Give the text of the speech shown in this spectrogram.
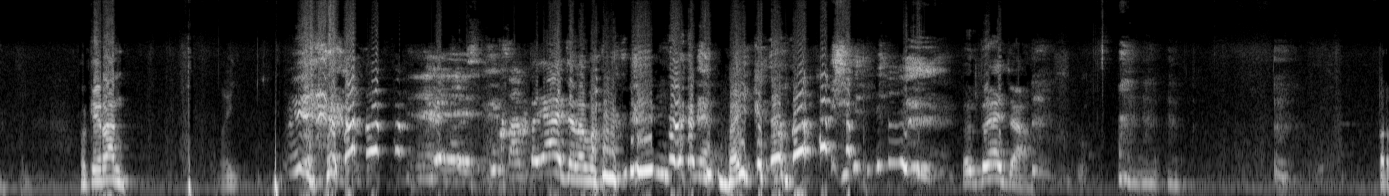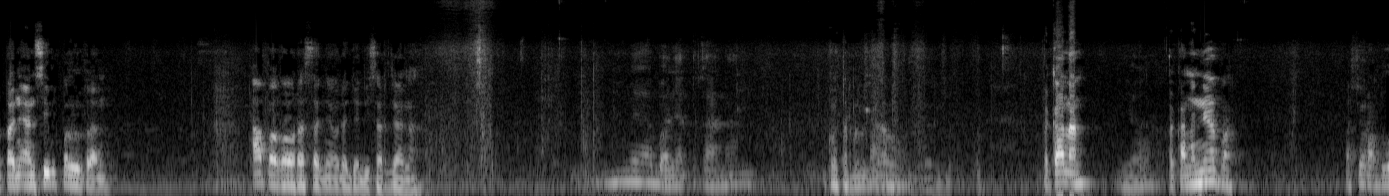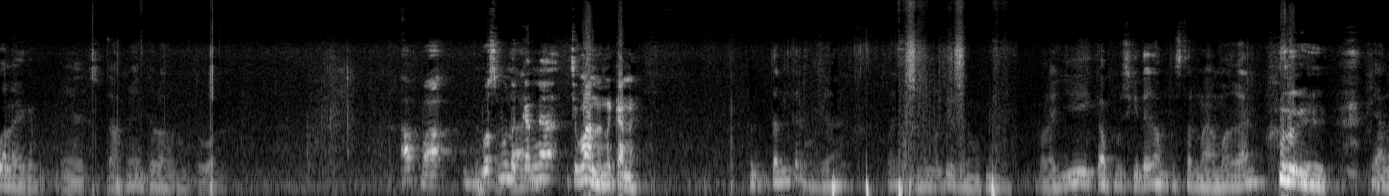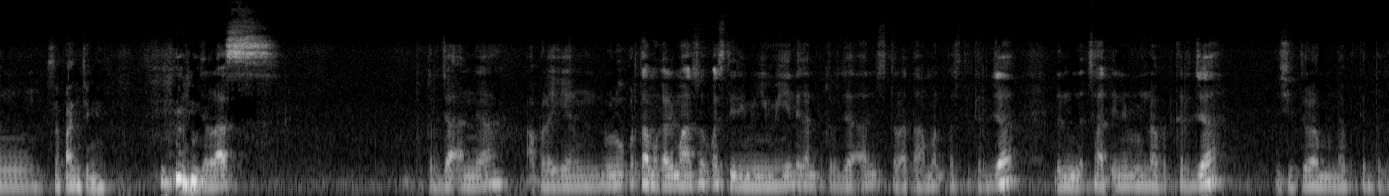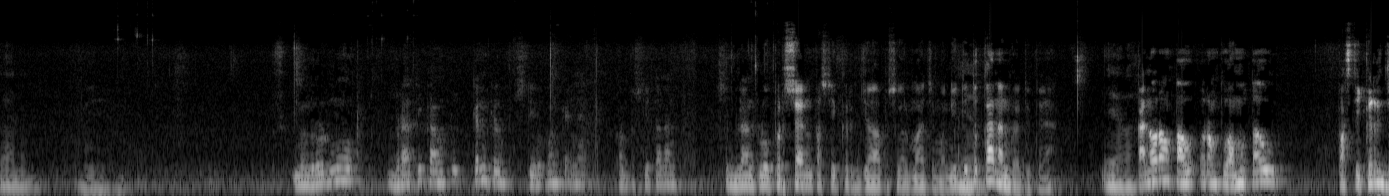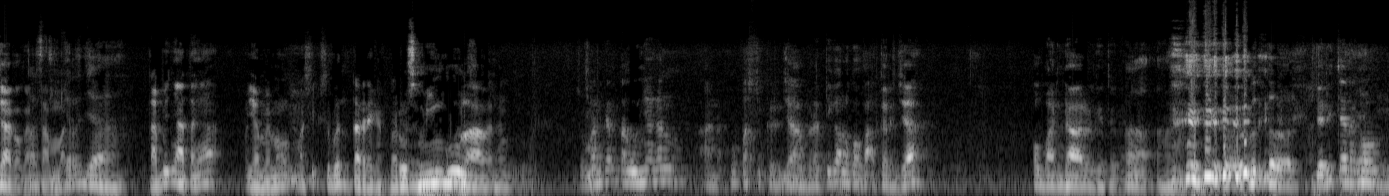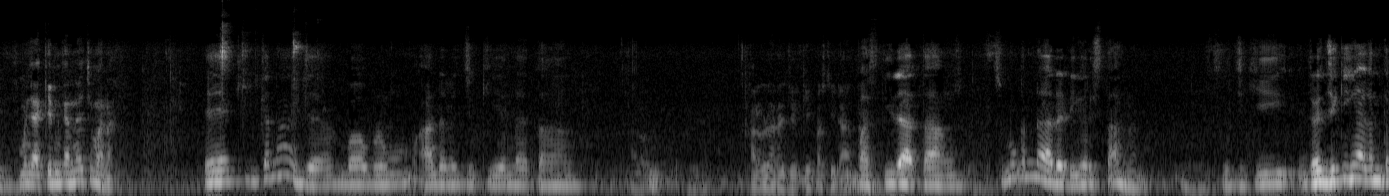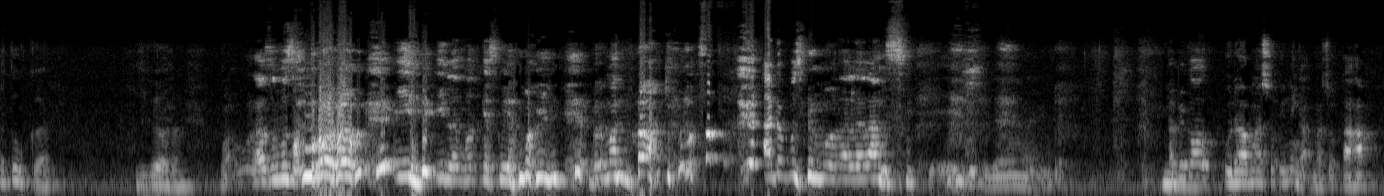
Oke Ran. Baik. Santai aja lah bang. Baik. Santai aja pertanyaan simpel Ran. Apa kau rasanya udah jadi sarjana? Ya banyak tekanan. Kau terlalu jauh? Tekanan? Ya tekanannya apa? Pasti orang tua lah ya kan? Ya pertama itulah orang tua. Apa? Bosmu nekannya cuman nekannya? Tuntutan kerja. Pasti apalagi kampus kita kampus ternama kan? Yang, sepancing ya yang jelas pekerjaannya apalagi yang dulu pertama kali masuk pasti dimiming dengan pekerjaan setelah tamat pasti kerja dan saat ini belum dapat kerja di situlah mendapatkan tekanan. Menurutmu berarti kampus kan kampus di Papua kayaknya kampus kita kan 90% pasti kerja apa segala macam. Kan. itu tekanan berarti itu ya? Iyalah. Kan orang tahu orang tuamu tahu pasti kerja kok kan pasti tamat. kerja. Tapi nyatanya ya memang masih sebentar ya kan baru seminggu lah cuman kan tahunya kan anakku pasti kerja berarti kalau kau gak kerja kau bandal gitu kan. Ah, ah. betul, betul. Jadi cara kau meyakinkannya gimana ya yakinkan aja bahwa belum ada rezeki yang datang. Kalau kalau udah rezeki pasti datang. Pasti datang. Semua kan udah ada di garis tangan. Rezeki rezeki nggak akan tertukar. Jika orang langsung pesan moral Ih, Gila podcastku yang paling bermanfaat. Ada pesan moralnya langsung. Tapi kau udah masuk ini nggak? Masuk tahap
